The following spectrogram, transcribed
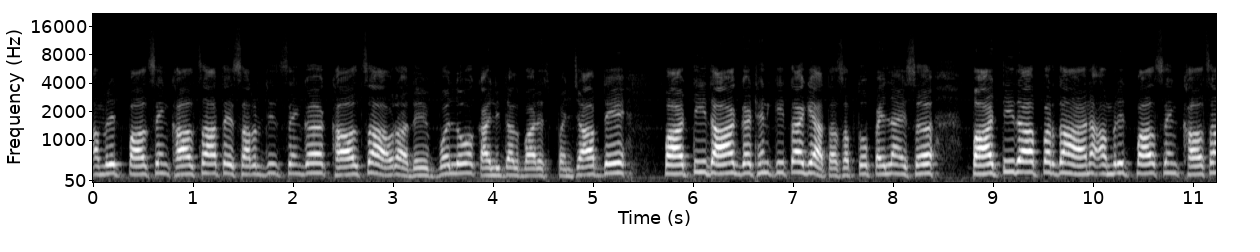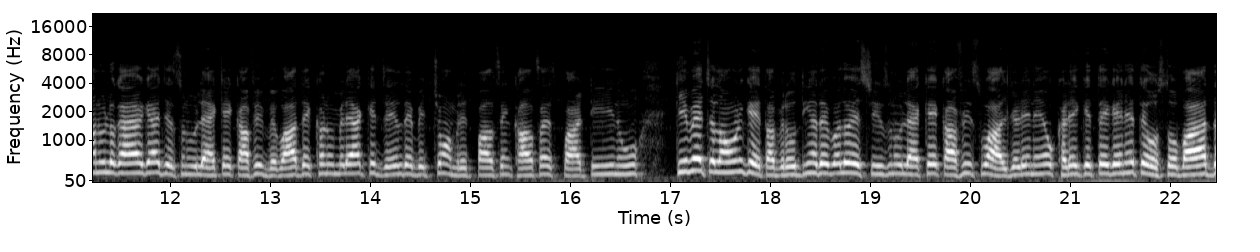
ਅੰਮ੍ਰਿਤਪਾਲ ਸਿੰਘ ਖਾਲਸਾ ਤੇ ਸਰਬਜੀਤ ਸਿੰਘ ਖਾਲਸਾ ਹੋਰਾਂ ਦੇ ਵੱਲੋਂ ਅਕਾਲੀ ਦਲ ਵਾਰਿਸ ਪੰਜਾਬ ਦੇ ਪਾਰਟੀ ਦਾ ਗਠਨ ਕੀਤਾ ਗਿਆ, ਤਾਂ ਸਭ ਤੋਂ ਪਹਿਲਾਂ ਇਸ ਪਾਰਟੀ ਦਾ ਪ੍ਰਧਾਨ ਅੰਮ੍ਰਿਤਪਾਲ ਸਿੰਘ ਖਾਲਸਾ ਨੂੰ ਲਗਾਇਆ ਗਿਆ, ਜਿਸ ਨੂੰ ਲੈ ਕੇ ਕਾਫੀ ਵਿਵਾਦ ਦੇਖਣ ਨੂੰ ਮਿਲਿਆ ਕਿ ਜੇਲ੍ਹ ਦੇ ਵਿੱਚੋਂ ਅੰਮ੍ਰਿਤਪਾਲ ਸਿੰਘ ਖਾਲਸਾ ਇਸ ਪਾਰਟੀ ਨੂੰ ਕਿਵੇਂ ਚਲਾਉਣਗੇ ਤਾਂ ਵਿਰੋਧੀਆਂ ਦੇ ਵੱਲੋਂ ਇਸ ਚੀਜ਼ ਨੂੰ ਲੈ ਕੇ ਕਾਫੀ ਸਵਾਲ ਜਿਹੜੇ ਨੇ ਉਹ ਖੜੇ ਕੀਤੇ ਗਏ ਨੇ ਤੇ ਉਸ ਤੋਂ ਬਾਅਦ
